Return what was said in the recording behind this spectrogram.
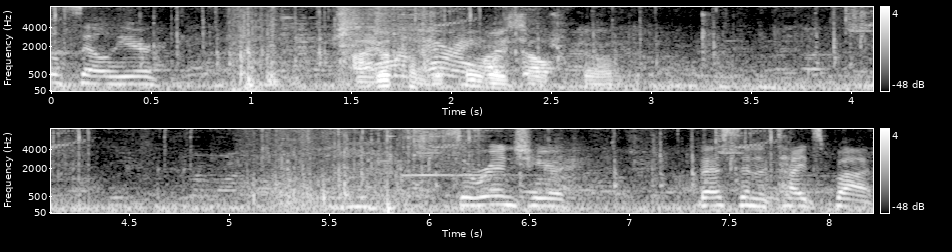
Shield cell here. 중대탄 높은 거 있으면 좋긴 한데. Syringe here. Best in a tight spot.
